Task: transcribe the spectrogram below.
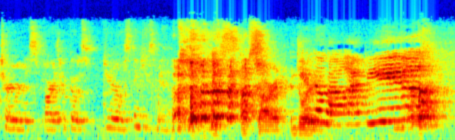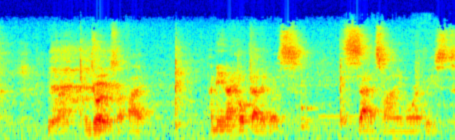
term as far as it goes. Funerals. Thank you, Samantha. I'm sorry. Enjoy. You know how I feel. You're right. Enjoy was rough. I, I mean, I hope that it was satisfying or at least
